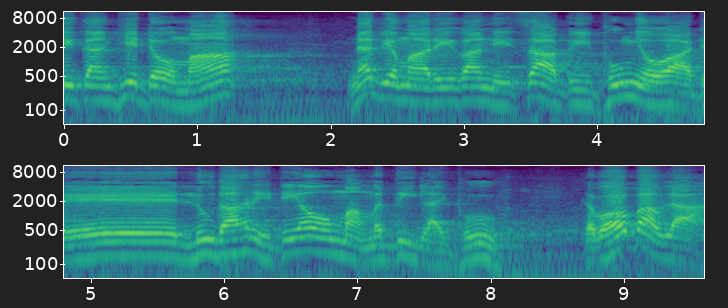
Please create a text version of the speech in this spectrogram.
ဧကံဖြစ်တော့မှနတ်မြမာတွေကနေစပြီးဖူးမြော်ရတယ်လူသားတွေတယောက်မှမသိလိုက်ဘူးသဘောပေါက်လား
